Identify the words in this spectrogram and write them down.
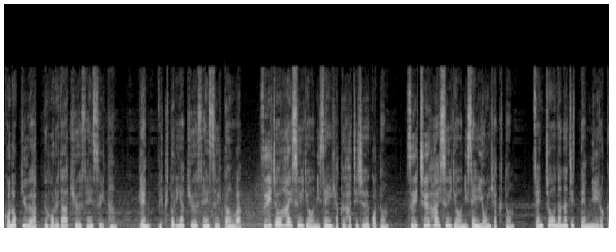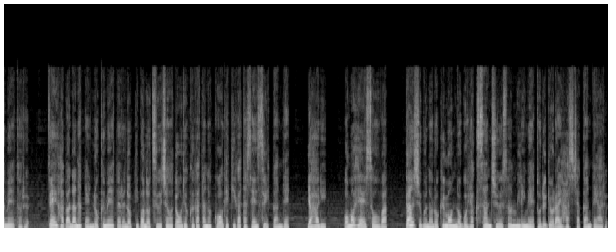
この旧アップホルダー級潜水艦、現ビクトリア級潜水艦は水上排水量2185トン、水中排水量2400トン、全長70.26メートル、全幅7.6メートルの規模の通常動力型の攻撃型潜水艦で、やはり、主兵装は、岩主部の6門の 533mm 魚雷発射艦である。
